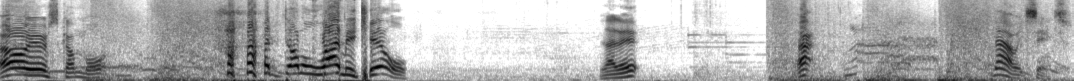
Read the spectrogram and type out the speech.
Oh, here's come more. Double whammy kill! Is that it? Ah! Now it's it.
